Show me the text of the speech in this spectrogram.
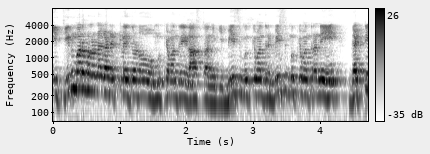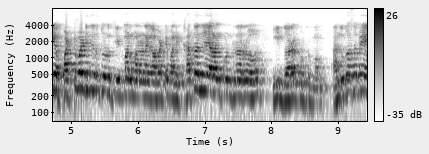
ఈ తీర్మార్ మల్లన్న గారు ఎట్లయితాడు? ముఖ్యమంత్రి ఈ రాష్ట్రానికి బీసీ ముఖ్యమంత్రి బీసీ ముఖ్యమంత్రి అని గట్టిగా పట్టుబడి తిరుగుతున్న తీర్మాన మల్లన్న కాబట్టి మనకి ఖతం చేయాలనుకుంటున్నారు ఈ దొర కుటుంబం. అందుకోసమే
